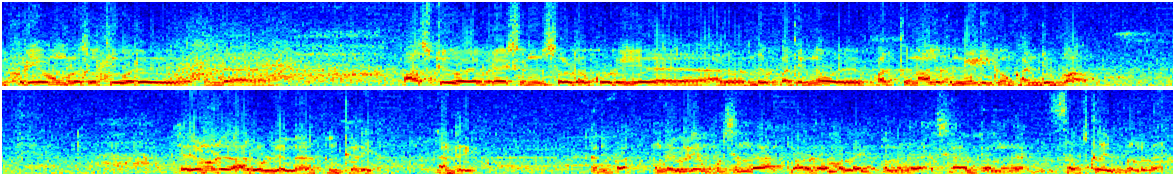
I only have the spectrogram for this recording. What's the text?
எப்படியும் உங்களை சுற்றி ஒரு இந்த பாசிட்டிவ் வைப்ரேஷன் சொல்லக்கூடிய அது வந்து பார்த்திங்கன்னா ஒரு பத்து நாளுக்கு நீடிக்கும் கண்டிப்பாக இறைவனுடைய அருள் எல்லாருக்கும் கிடைக்கும். நன்றி. கண்டிப்பாக இந்த வீடியோ பிடிச்சிருந்தா மறக்காமல் லைக் பண்ணுங்கள் ஷேர் பண்ணுங்கள் சப்ஸ்கிரைப் பண்ணுங்கள்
